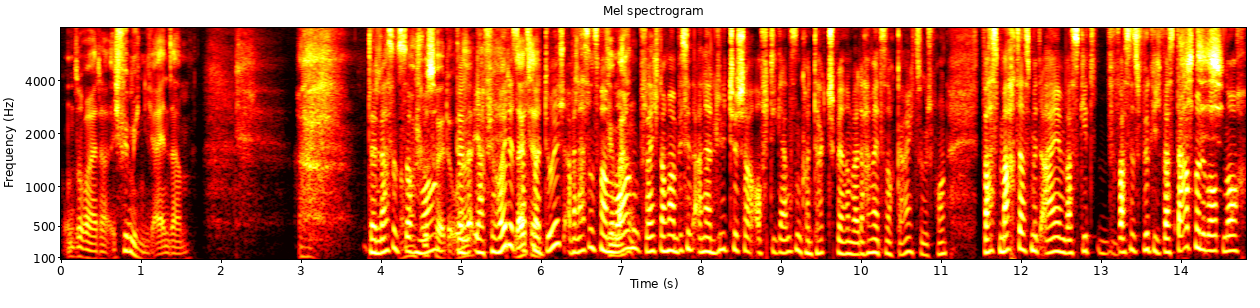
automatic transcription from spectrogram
und so weiter. Ich fühle mich nicht einsam. Dann lass uns doch morgen. heute, dann, ja, für heute ist Leute, erstmal durch, aber lass uns mal morgen machen- vielleicht noch mal ein bisschen analytischer auf die ganzen Kontaktsperren, weil da haben wir jetzt noch gar nicht zugesprochen. Was macht das mit einem? Was geht, was ist wirklich, was darf man Richtig. überhaupt noch?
